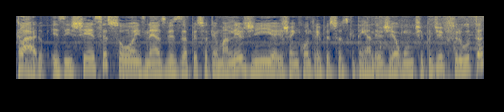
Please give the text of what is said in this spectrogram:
claro, existem exceções, né? Às vezes a pessoa tem uma alergia. Eu já encontrei pessoas que têm alergia a algum tipo de fruta.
